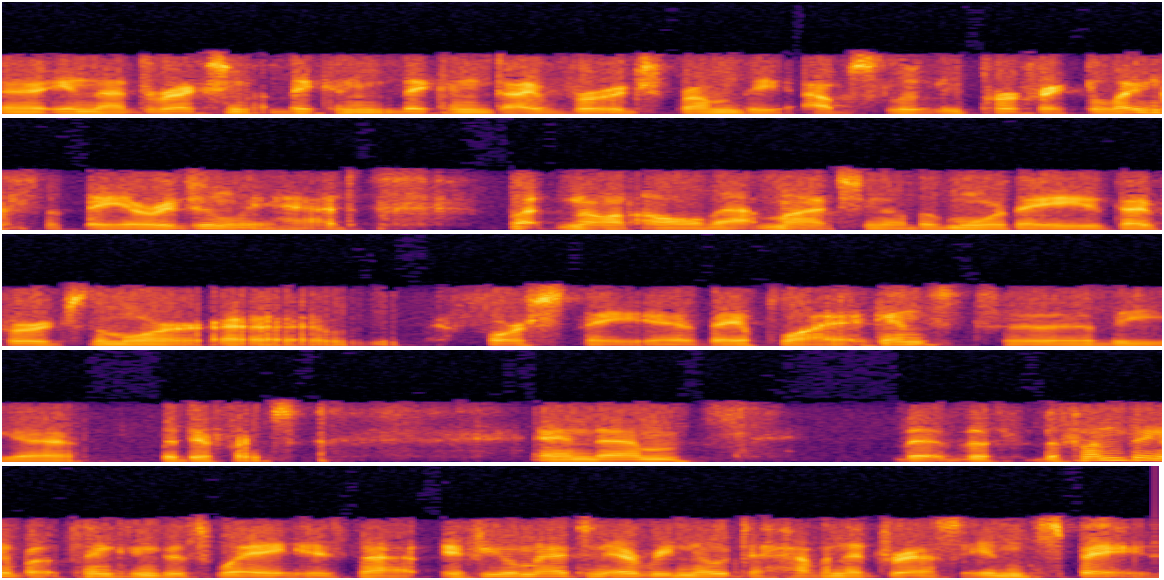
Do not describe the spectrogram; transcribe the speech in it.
uh, in that direction, they can, they can diverge from the absolutely perfect length that they originally had, but not all that much. You know, the more they diverge, the more uh, force they, uh, they apply against uh, the, uh, the difference. And, um, the, the, the fun thing about thinking this way is that if you imagine every node to have an address in space,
